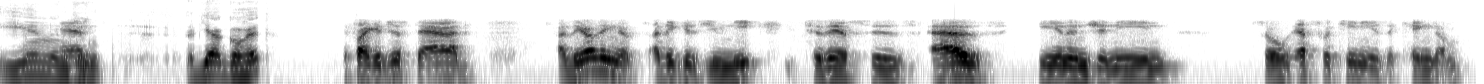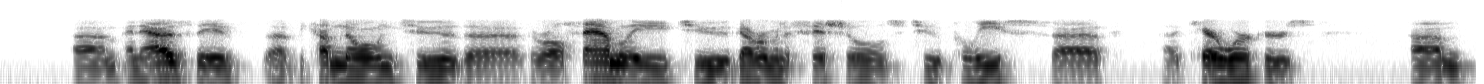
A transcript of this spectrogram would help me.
Ian and, And- yeah, go ahead. If I could just add, uh, the other thing that I think is unique to this is as Ian and Janine, so Eswatini is a kingdom. Um, and as they've uh, become known to the, the royal family, to government officials, to police, uh, uh, care workers, um,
